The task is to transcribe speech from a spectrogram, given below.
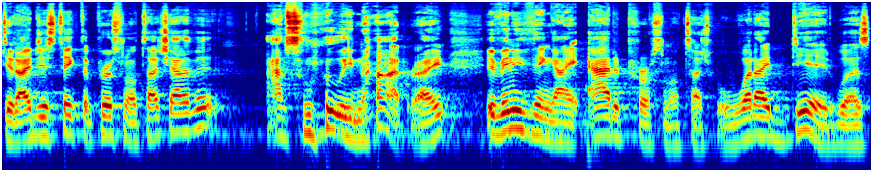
Did I just take the personal touch out of it? Absolutely not, right? If anything, I added personal touch. But what I did was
